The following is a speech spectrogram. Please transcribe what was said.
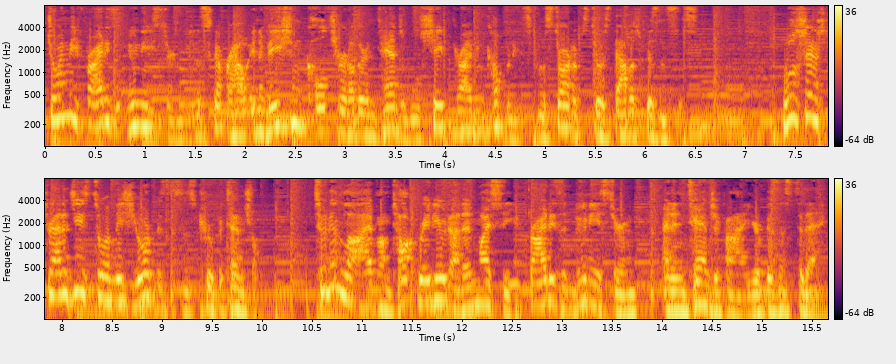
Join me Fridays at noon Eastern to discover how innovation, culture, and other intangibles shape thriving companies from startups to established businesses. We'll share strategies to unleash your business's true potential. Tune in live on talkradio.nyc Fridays at noon Eastern and Intangify your business today.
